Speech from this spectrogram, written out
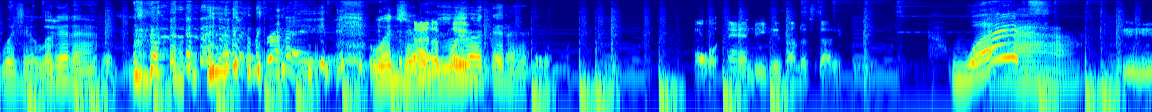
would you look at that? right. Would you look at that? And be his understudy. What? Wow. Mm-hmm.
